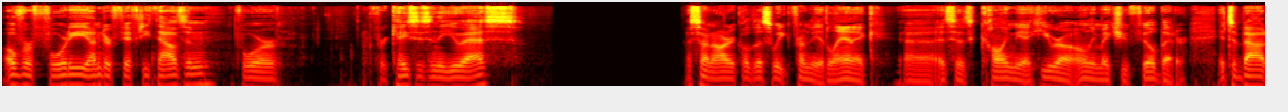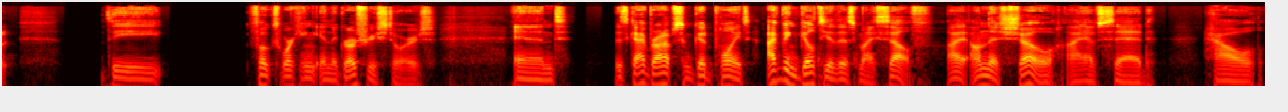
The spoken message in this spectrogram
over 40 under 50,000 for for cases in the US. I saw an article this week from the Atlantic. Uh, it says calling me a hero only makes you feel better. It's about the folks working in the grocery stores and this guy brought up some good points. I've been guilty of this myself. I on this show I have said how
